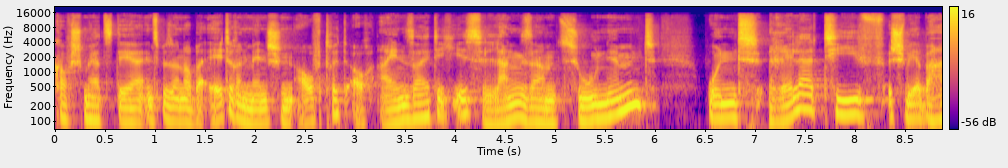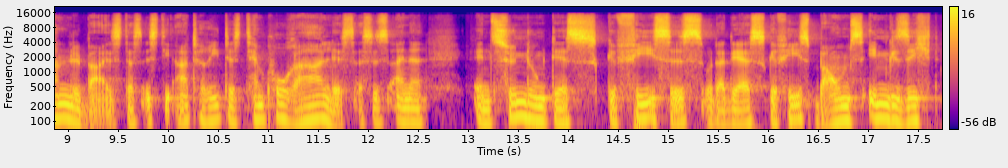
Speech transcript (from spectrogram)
Kopfschmerz, der insbesondere bei älteren Menschen auftritt, auch einseitig ist, langsam zunimmt und relativ schwer behandelbar ist. Das ist die Arteritis temporalis. Es ist eine Entzündung des Gefäßes oder des Gefäßbaums im Gesicht.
